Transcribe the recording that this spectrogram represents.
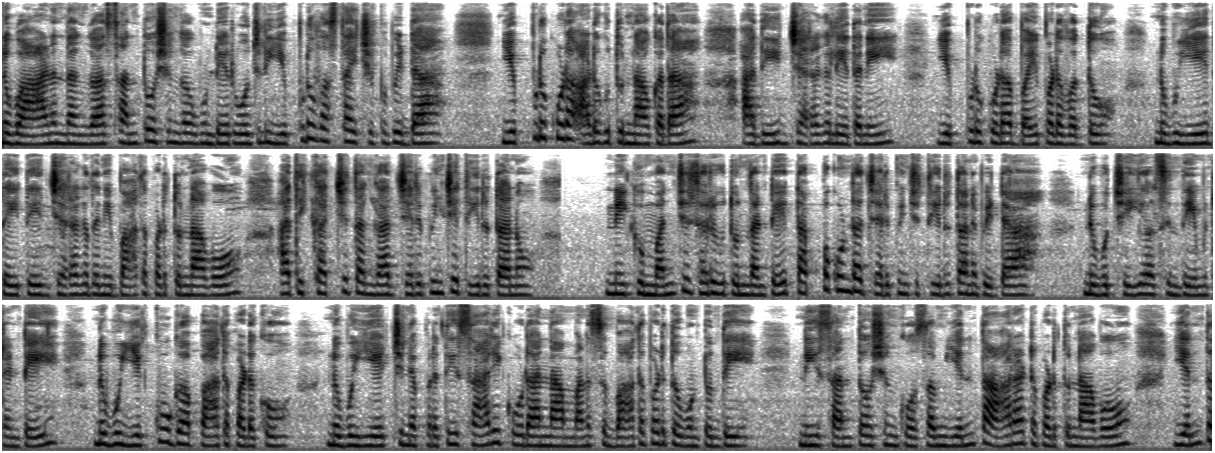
నువ్వు ఆనందంగా సంతోషంగా ఉండే రోజులు ఎప్పుడు వస్తాయి చెప్పు బిడ్డ. ఎప్పుడు కూడా అడుగుతున్నావు కదా అది జరగలేదని. ఎప్పుడు కూడా భయపడవద్దు. నువ్వు ఏదైతే జరగదని బాధపడుతున్నావో అది ఖచ్చితంగా జరిపించే తీరుతాను. నీకు మంచి జరుగుతుందంటే తప్పకుండా జరిపించి తీరుతాను బిడ్డ. నువ్వు చేయాల్సింది ఏమిటంటే నువ్వు ఎక్కువగా బాధపడకు. నువ్వు ఏడ్చిన ప్రతిసారి కూడా నా మనసు బాధపడుతూ ఉంటుంది. నీ సంతోషం కోసం ఎంత ఆరాటపడుతున్నావో ఎంత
